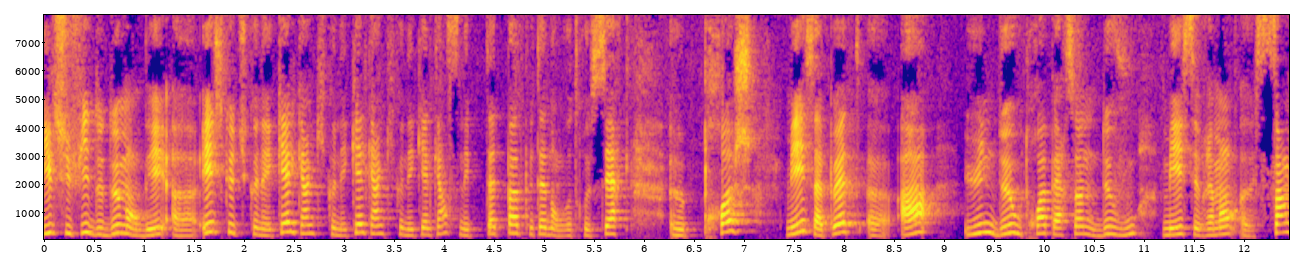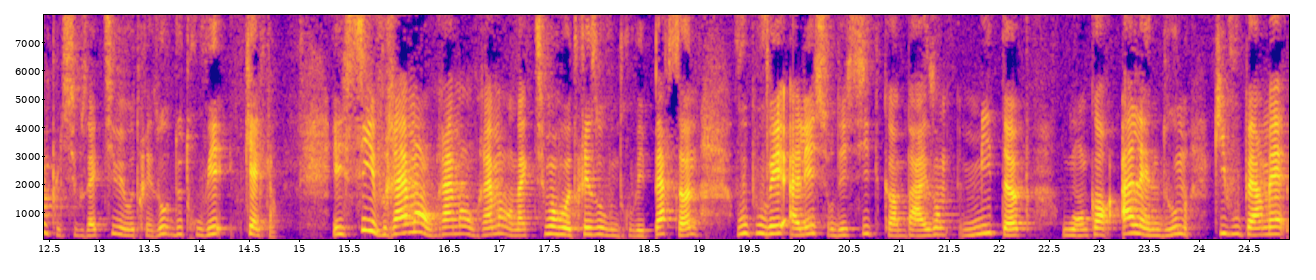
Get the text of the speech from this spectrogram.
Il suffit de demander euh, est-ce que tu connais quelqu'un qui connaît quelqu'un qui connaît quelqu'un? Ce n'est peut-être pas peut-être dans votre cercle euh, proche, mais ça peut être euh, à une, deux ou trois personnes de vous, mais c'est vraiment simple si vous activez votre réseau de trouver quelqu'un. Et si vraiment, vraiment, vraiment en activant votre réseau, vous ne trouvez personne, vous pouvez aller sur des sites comme par exemple Meetup ou encore Alendum qui vous permet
